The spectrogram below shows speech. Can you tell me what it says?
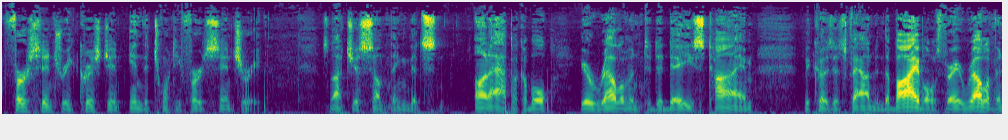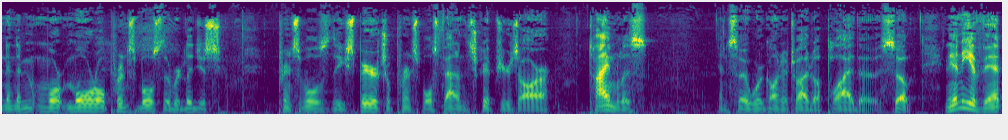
first century Christian in the 21st century. It's not just something that's unapplicable, irrelevant to today's time because it's found in the Bible. It's very relevant in the moral principles, the religious principles, the spiritual principles found in the scriptures are timeless and so we're going to try to apply those. So, in any event,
